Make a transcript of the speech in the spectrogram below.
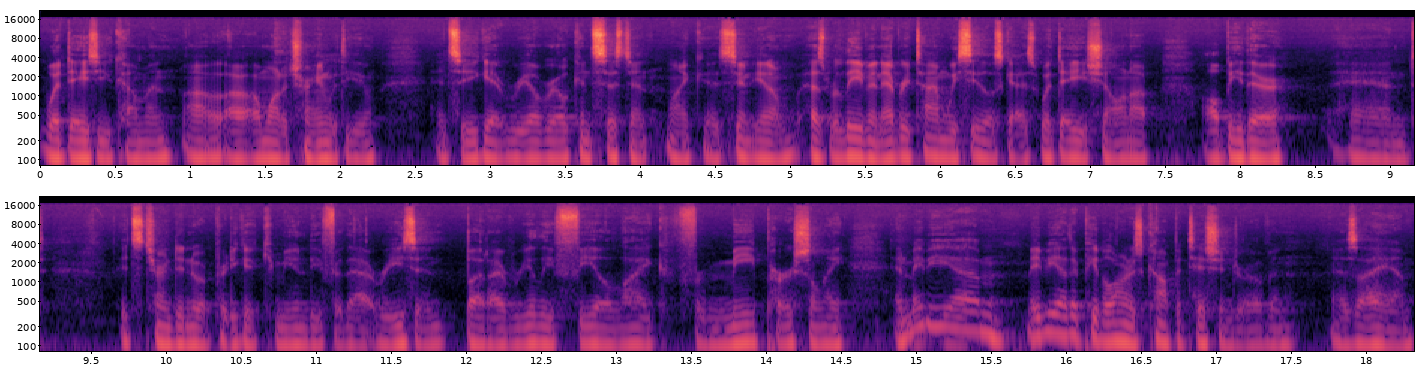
"What days are you coming? I, I, I want to train with you." And so you get real, real consistent. Like as soon, you know, as we're leaving, every time we see those guys, what day you showing up? I'll be there and it's turned into a pretty good community for that reason. But I really feel like, for me personally, and maybe um, maybe other people aren't as competition driven, as I am,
